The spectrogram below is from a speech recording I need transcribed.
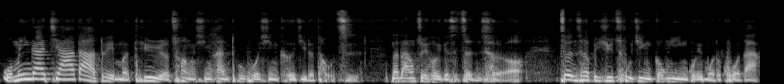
我们应该加大对 material 创新和突破性科技的投资。那当然最后一个是政策哦。政策必须促进供应规模的扩大，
